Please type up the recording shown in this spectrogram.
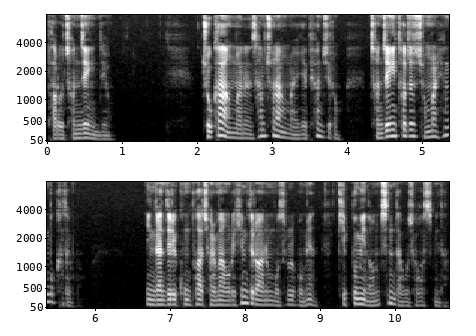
바로 전쟁인데요. 조카 악마는 삼촌 악마에게 편지로 전쟁이 터져서 정말 행복하다고 인간들이 공포와 절망으로 힘들어하는 모습을 보면 기쁨이 넘친다고 적었습니다.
